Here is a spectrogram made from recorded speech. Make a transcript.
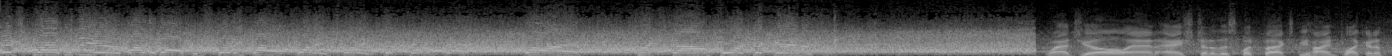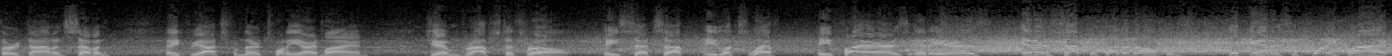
It's grabbed in the air by the Dolphins. 35, 20, 20, 15, 10, 5. Touchdown for Dick Anderson. Waggio and Ashton are the splitbacks behind Plunkett. A third down and seven. Patriots from their 20 yard line. Jim drops to throw. He sets up. He looks left. He fires. It is intercepted by the Dolphins. Dick Anderson, 25,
